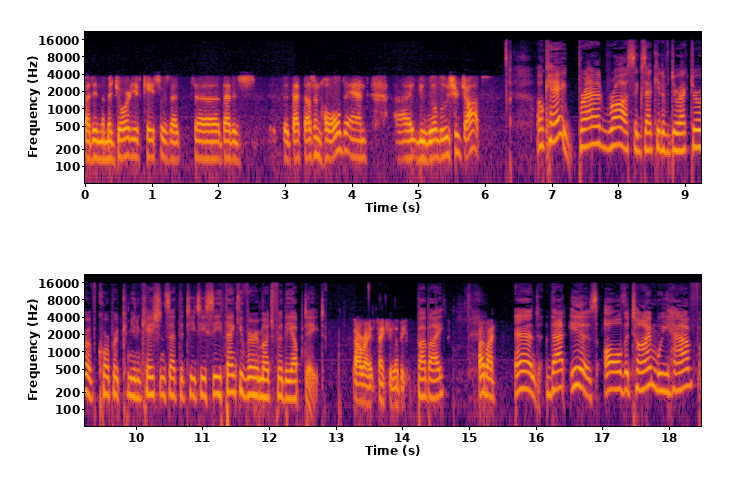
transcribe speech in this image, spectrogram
but in the majority of cases that uh, that is that, that doesn't hold, and uh, you will lose your job. Okay, Brad Ross, Executive Director of Corporate Communications at the TTC. Thank you very much for the update. All right, thank you, Libby. Bye bye. Bye bye. And that is all the time we have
